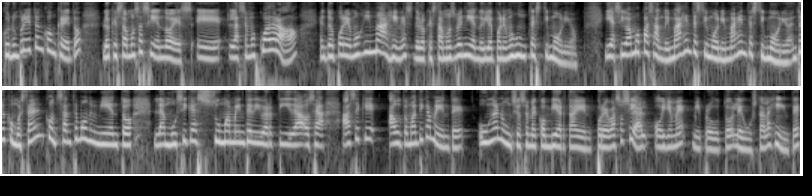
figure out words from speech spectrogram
con un proyecto en concreto, lo que estamos haciendo es, eh, la hacemos cuadrada, entonces ponemos imágenes de lo que estamos vendiendo y le ponemos un testimonio. Y así vamos pasando, imagen, testimonio, imagen, testimonio. Entonces, como está en constante movimiento, la música es sumamente divertida, o sea, hace que automáticamente un anuncio se me convierta en prueba social, óyeme, mi producto le gusta a la gente.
